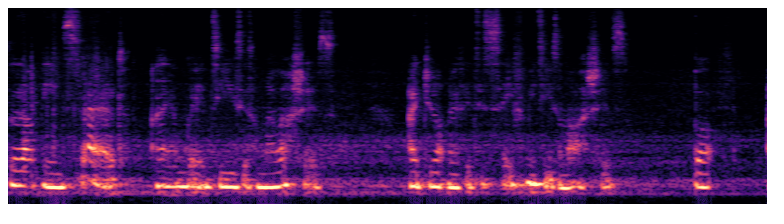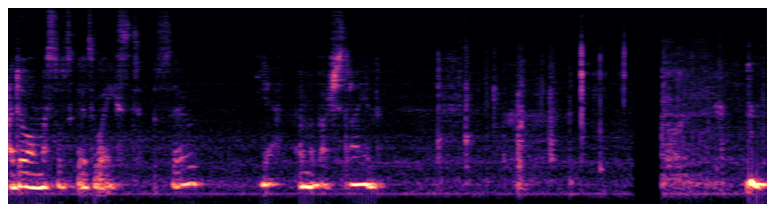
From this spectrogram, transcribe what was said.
So that being said, I am going to use this on my lashes. I do not know if it is safe for me to use on my lashes, but I don't want my stuff to go to waste. So yeah, I'm about to start in.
